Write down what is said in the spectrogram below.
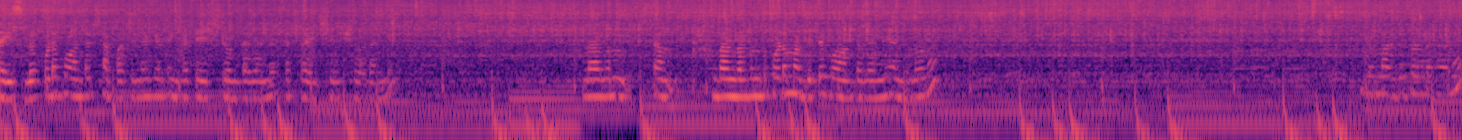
రైస్లో కూడా బాగుంటుంది. చపాతీలోకి అయితే ఇంకా టేస్ట్ ఉంటుందండి. ఒకసారి ట్రై చేసి చూడండి. ఇలాగ బంగాళదుంప కూడా మగ్గితే బాగుంటుందండి అందులోనూ. ఇలా మగ్గుతుండగానే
